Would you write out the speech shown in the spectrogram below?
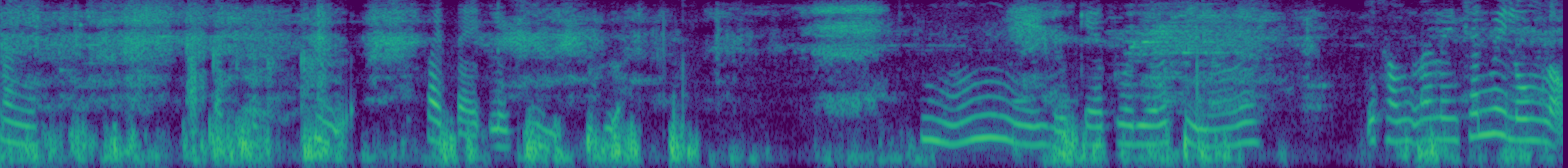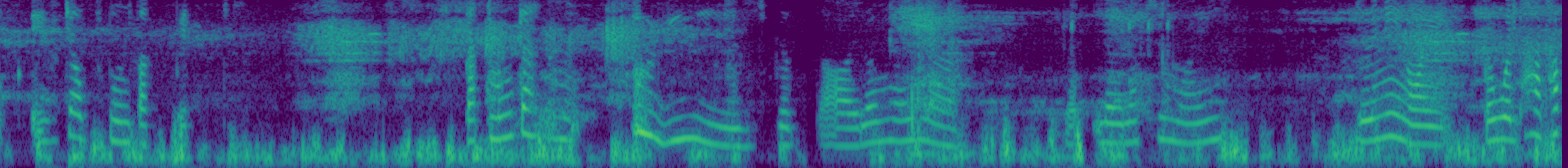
นั่นไงกับกับกับคือใส่แตกเลยพี่เผื่อ อืมเหลือแกตัวเดียวแล้วสินะ จะทำอะไรฉันไม่ลงหรอกไอ้เจ้าปูนปักเป็ดกัดเหมือนกันอุ้ยเกือบตายแล้วไหมล่ะเกือบเลยนะใช่ไหมเจอนี่หน่อยกระวนท่าทับ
